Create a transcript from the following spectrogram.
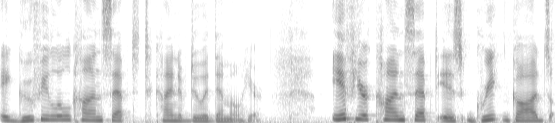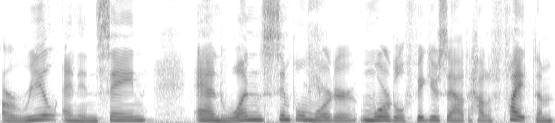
a goofy little concept to kind of do a demo here. If your concept is Greek gods are real and insane, and one simple mortar, mortal figures out how to fight them,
